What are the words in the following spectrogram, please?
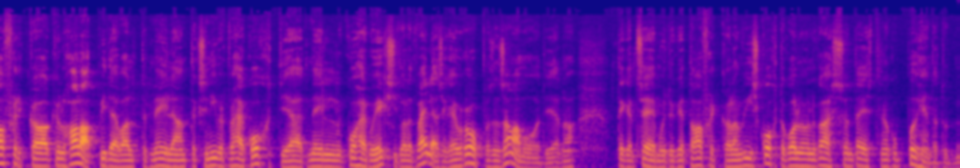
Aafrika küll halab pidevalt, et neile antakse niivõrd vähe kohti ja et neil kohe, kui eksid, oled väljas, ega Euroopas on samamoodi ja noh, tegelikult see muidugi, et Aafrikal on viis kohta kolmekümne kahest, see on täiesti nagu põhjendatud,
